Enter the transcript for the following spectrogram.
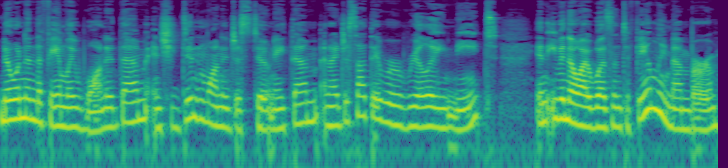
no one in the family wanted them, and she didn't want to just donate them. And I just thought they were really neat. And even though I wasn't a family member,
